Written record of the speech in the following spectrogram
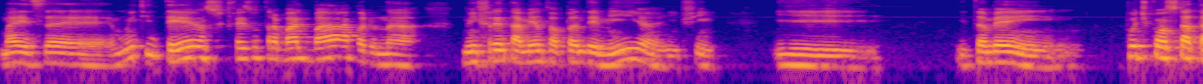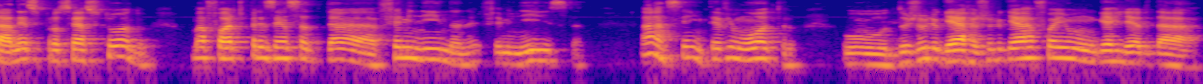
mas é, muito intenso, que fez um trabalho bárbaro na, no enfrentamento à pandemia, enfim. E, e também pude constatar nesse processo todo uma forte presença da feminina, né? feminista. Ah, sim, teve um outro, o do Júlio Guerra. Júlio Guerra foi um guerrilheiro da,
